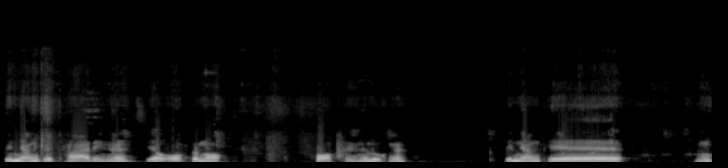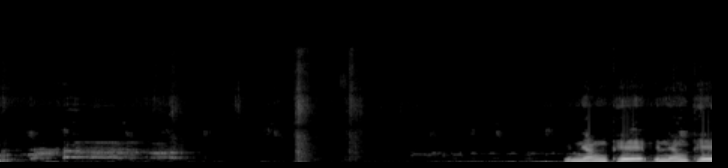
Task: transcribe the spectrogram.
เป็นหยังเถิดขาเนี่ยฮะ เสียวออกตะนอกคอกให้ให้ลูกนะเป็นหยังแท้ เป็นหยังแท้เป็นหยังแท้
